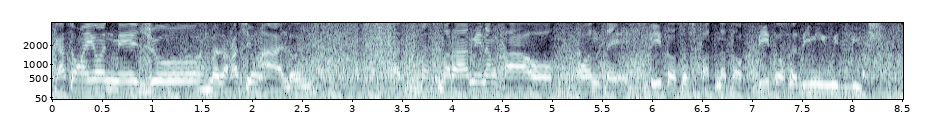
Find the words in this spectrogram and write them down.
Kaso ngayon medyo malakas yung alon at mas marami ng tao konti dito sa spot na to dito sa Diniwid Beach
